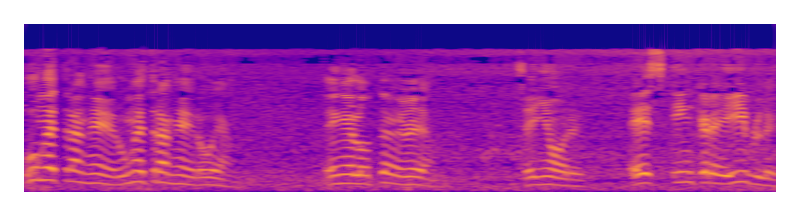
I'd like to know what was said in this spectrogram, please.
Un extranjero, un extranjero, vean. En el hotel, vean. Señores, es increíble.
